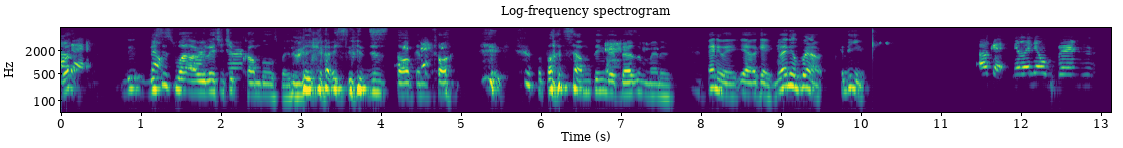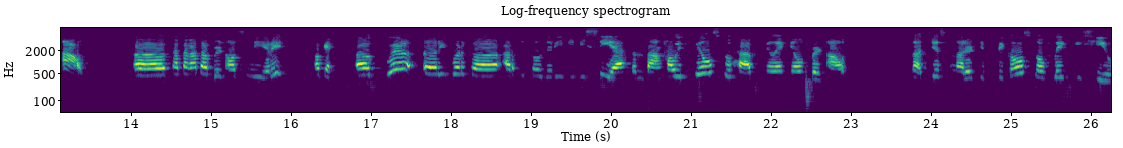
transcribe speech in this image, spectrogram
what- Okay. Th- this No, is why our relationship crumbles by the way guys we just talk and talk about something that doesn't matter. Anyway yeah okay millennial burnout. Continue. Oke, millennial burnout. Eh, kata-kata burnout sendiri, oke, eh, gue eh, refer ke artikel dari BBC ya tentang how it feels to have millennial burnout, not just another typical snowflake issue.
